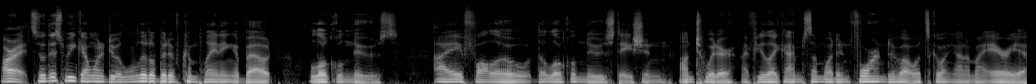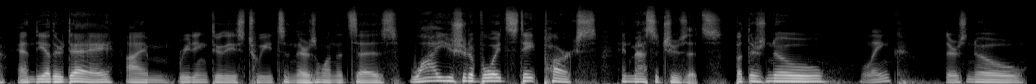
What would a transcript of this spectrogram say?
All right, so this week I want to do a little bit of complaining about local news. I follow the local news station on Twitter. I feel like I'm somewhat informed about what's going on in my area. And the other day, I'm reading through these tweets, and there's one that says, Why you should avoid state parks in Massachusetts. But there's no link, there's no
